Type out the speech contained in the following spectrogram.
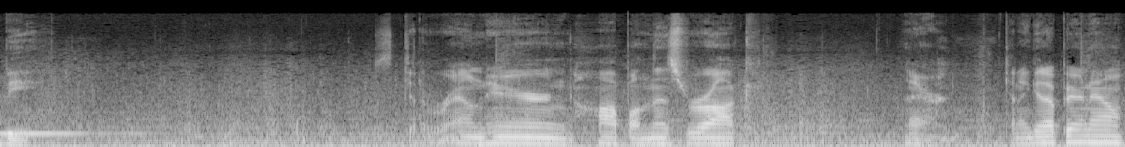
Obi. Let's get around here and hop on this rock. There. Can I get up here now?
